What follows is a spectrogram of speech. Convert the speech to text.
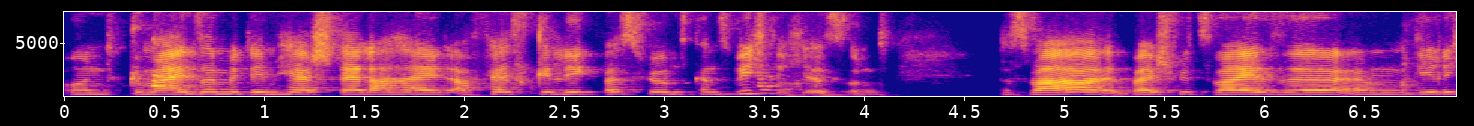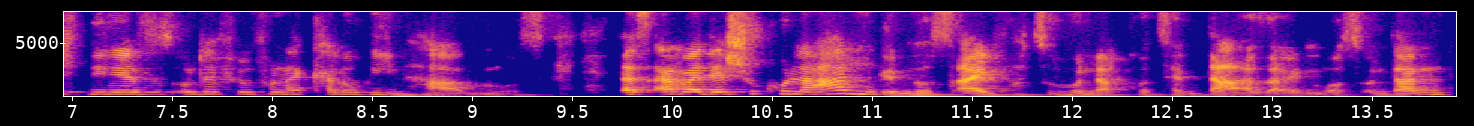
und gemeinsam mit dem Hersteller halt auch festgelegt, was für uns ganz wichtig ist. Und das war beispielsweise ähm, die Richtlinie, dass es unter 500 Kalorien haben muss. Dass aber der Schokoladengenuss einfach zu 100 Prozent da sein muss. Und dann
